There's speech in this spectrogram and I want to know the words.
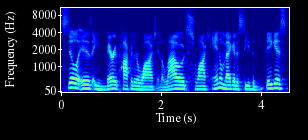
still is a very popular watch. It allowed Swatch and Omega to see the biggest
